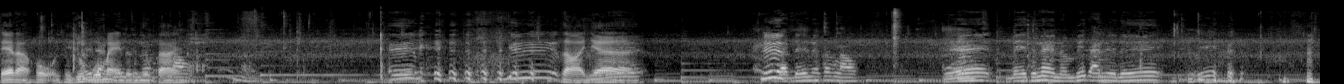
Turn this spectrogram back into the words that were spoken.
sẽ là hộ sẽ giúp bố mẹ được nhiều cái. Rồi nha. đặt đây nó các lau đấy về thế này nó biết ăn rồi đấy.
